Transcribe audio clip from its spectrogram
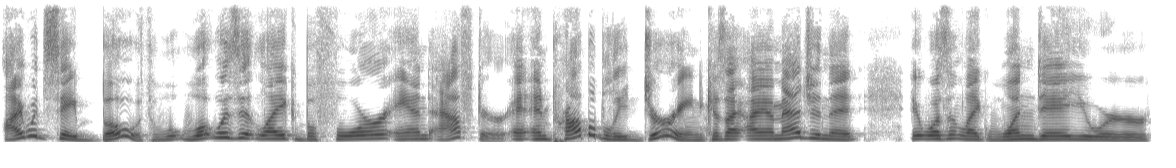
I would say both. What was it like before and after, and, and probably during? Because I, I imagine that it wasn't like one day you were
